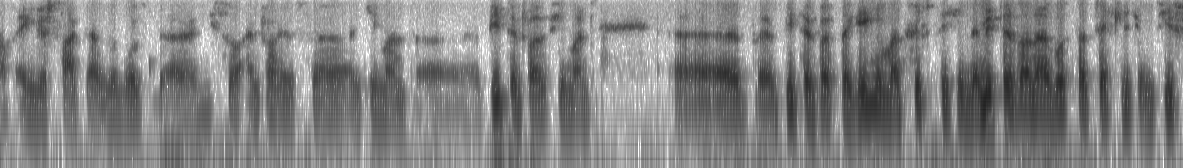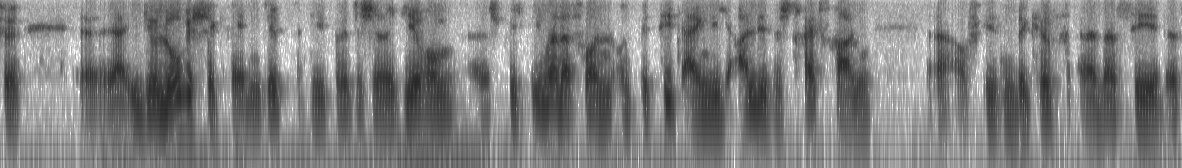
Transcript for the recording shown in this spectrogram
auf Englisch sagt, also wo es äh, nicht so einfach ist, äh, jemand äh, bietet was, jemand äh, bietet was dagegen, man trifft sich in der Mitte, sondern wo es tatsächlich um tiefe ja, ideologische Gräben gibt. Die britische Regierung spricht immer davon und bezieht eigentlich all diese Streitfragen auf diesen Begriff, dass sie, dass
